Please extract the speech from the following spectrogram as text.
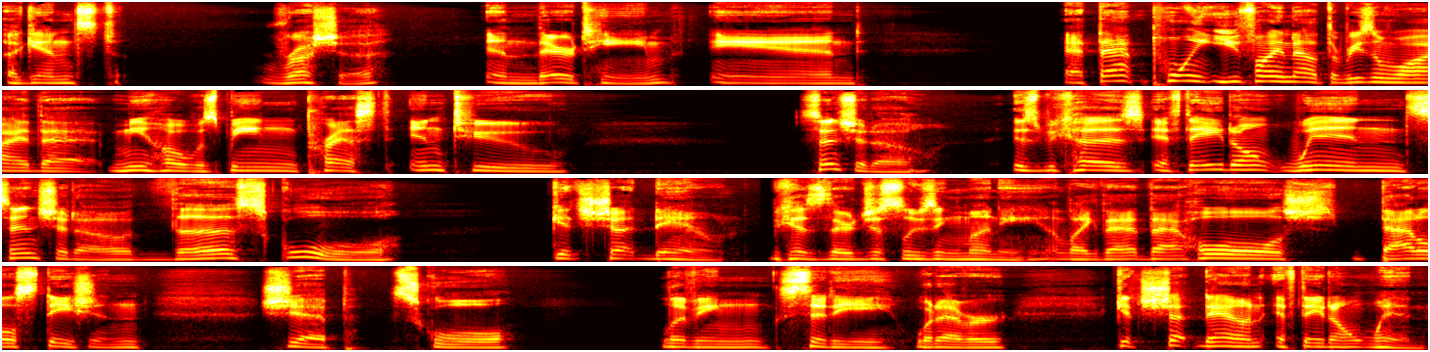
against Russia and their team, and at that point you find out the reason why that Miho was being pressed into Senshido is because if they don't win Senshido, the school gets shut down because they're just losing money. Like that that whole sh- battle station ship school living city whatever gets shut down if they don't win.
